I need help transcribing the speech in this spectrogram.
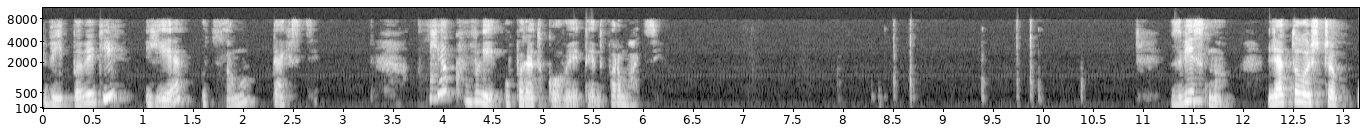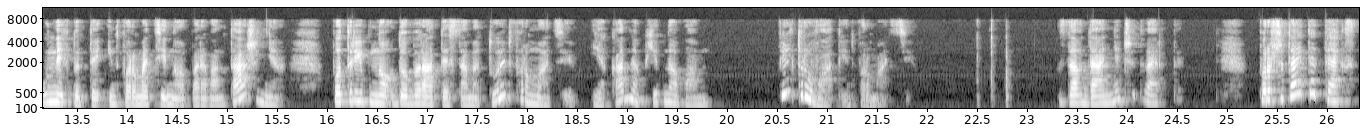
Відповіді є у цьому тексті. Як ви упорядковуєте інформацію? Звісно, для того, щоб уникнути інформаційного перевантаження, потрібно добирати саме ту інформацію, яка необхідна вам. Фільтрувати інформацію. Завдання четверте. Прочитайте текст.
